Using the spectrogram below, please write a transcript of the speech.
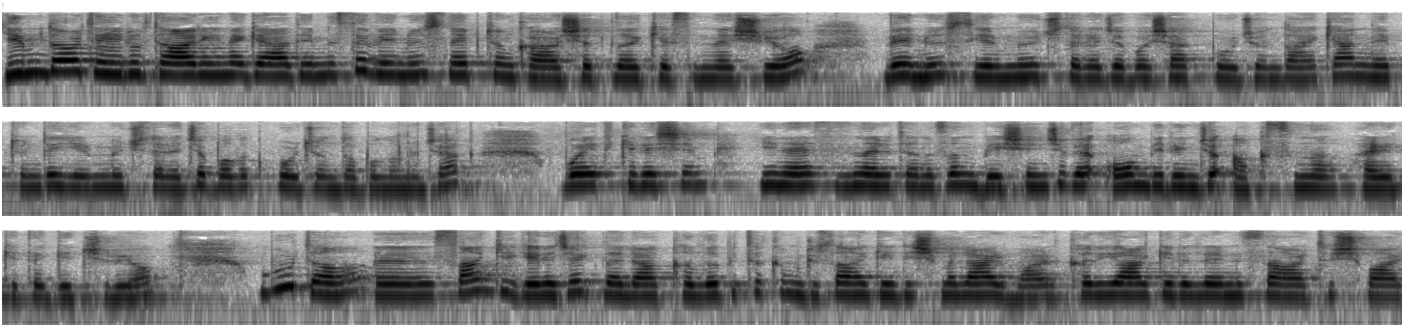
24 Eylül tarihine geldiğimizde Venüs Neptün karşıtlığı kesinleşiyor. Venüs 23 derece Başak Burcu'ndayken Neptün de 23 derece Balık Burcu'nda bulunacak. Bu etkileşim yine sizin haritanızın 5. ve 11. aksını harekete geçiriyor. Burada e, sanki gelecekle alakalı bir takım güzel gelişmeler var. Kariyer gelirlerinizde artış var.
